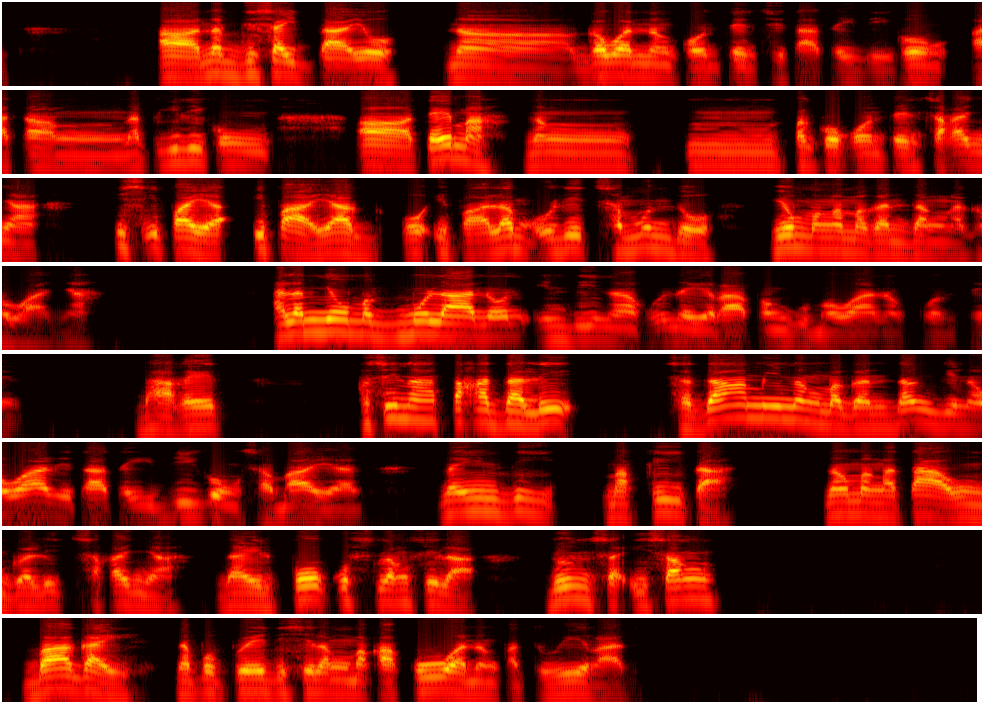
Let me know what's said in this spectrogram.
ah, nag-decide tayo na gawan ng content si Tatay Digong at ang napili kong ah, tema ng mm, pagko-content sa kanya is ipaya, ipayag o ipaalam ulit sa mundo yung mga magandang nagawa niya. Alam nyo, magmula nun, hindi na ako nahirapang gumawa ng content. Bakit? Kasi napakadali. Sa dami ng magandang ginawa ni Tatay Digong sa bayan na hindi makita ng mga taong galit sa kanya dahil focus lang sila dun sa isang bagay na po pwede silang makakuha ng katuwiran,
